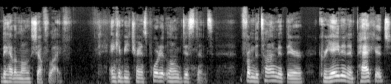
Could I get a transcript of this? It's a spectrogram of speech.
they have a long shelf life and can be transported long distance from the time that they're created and packaged,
